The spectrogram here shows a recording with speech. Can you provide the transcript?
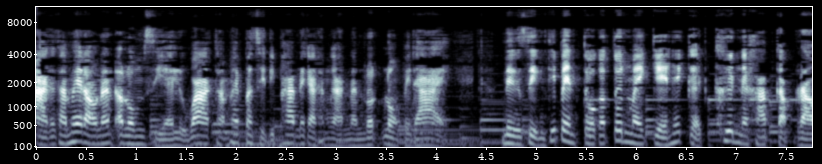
อาจจะทำให้เรานั้นอารมณ์เสียหรือว่าทำให้ประสิทธิภาพในการทำงานนั้นลดลงไปได้หนึ่งสิ่งที่เป็นตัวกระตุ้นไมเกรนให้เกิดขึ้นนะครับกับเรา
